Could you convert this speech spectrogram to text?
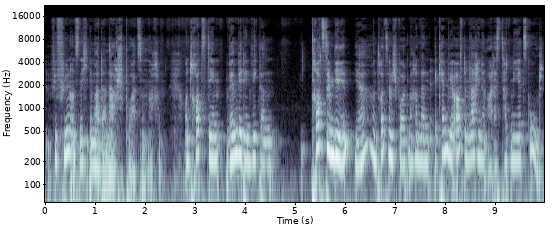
wir fühlen uns nicht immer danach, Sport zu machen. Und trotzdem, wenn wir den Weg dann trotzdem gehen, ja, und trotzdem Sport machen, dann erkennen wir oft im Nachhinein, oh, das tat mir jetzt gut.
